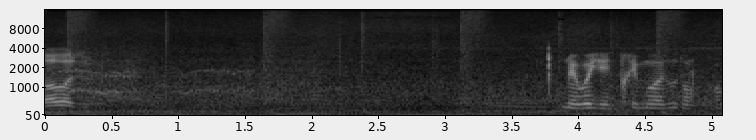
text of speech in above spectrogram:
Ouais, ouais, j'ai- Mais ouais, il y a une primo à nous dans le coin.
